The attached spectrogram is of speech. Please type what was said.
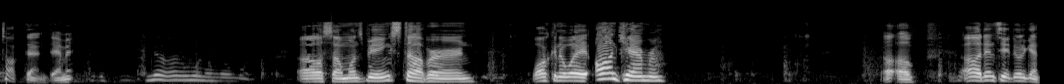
Talk then, damn it. No, I don't want to know more. Oh, someone's being stubborn. Walking away on camera. Uh oh. Oh, I didn't see it. Do it again.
